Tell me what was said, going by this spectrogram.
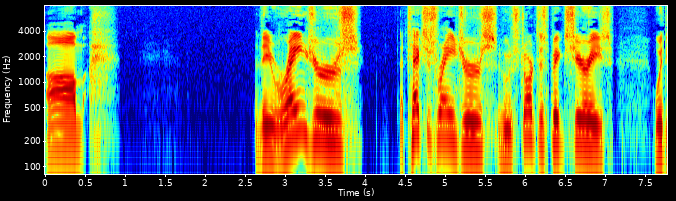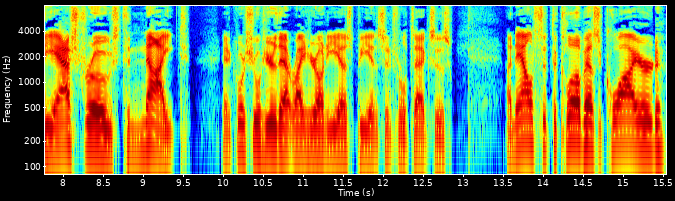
Um, the Rangers, uh, Texas Rangers, who start this big series with the Astros tonight, and of course you'll hear that right here on ESPN Central Texas, announced that the club has acquired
